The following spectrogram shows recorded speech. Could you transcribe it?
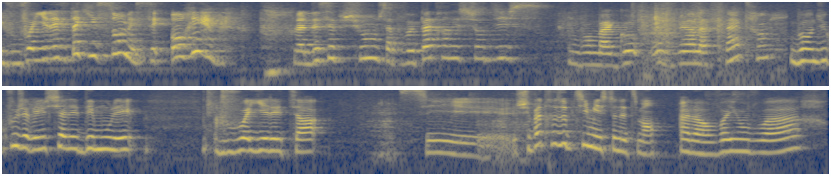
Et vous voyez les états qui sont, mais c'est horrible. La déception, ça pouvait pas être un 10 sur 10. Bon bah go, ouvrir la fenêtre. Hein. Bon du coup j'ai réussi à les démouler. Vous voyez l'état. C'est... Je suis pas très optimiste honnêtement. Alors voyons voir.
